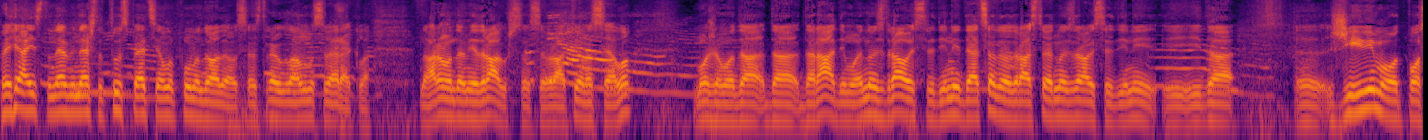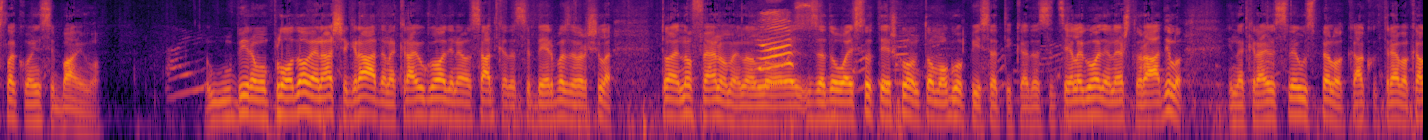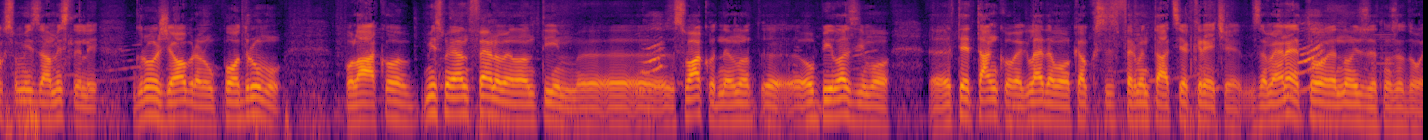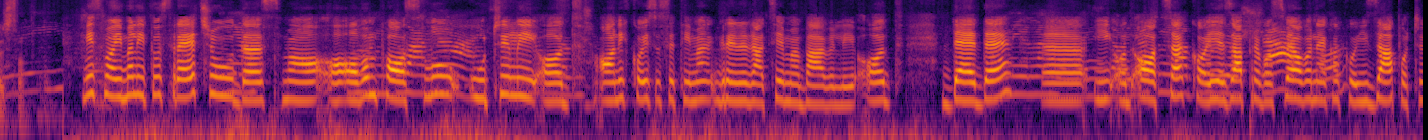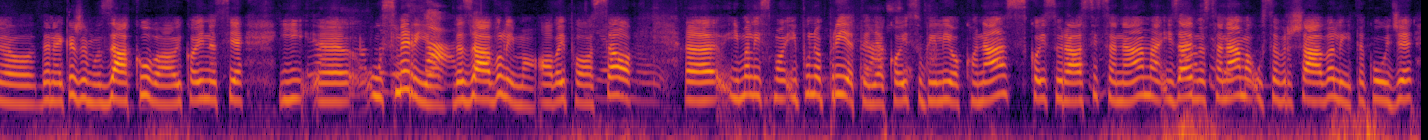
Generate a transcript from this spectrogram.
Pa ja isto ne bi nešto tu specijalno puno dodao. Sestra je uglavnom sve rekla. Naravno da mi je drago što sam se vratio na selo. Možemo da, da, da radimo u jednoj zdravoj sredini, deca da odrastaju u jednoj zdravoj sredini i, i da e, živimo od posla kojim se bavimo. Ubiramo plodove našeg grada na kraju godine, evo sad kada se berba završila, to je jedno fenomenalno zadovoljstvo, teško vam to mogu opisati kada se cijele godine nešto radilo i na kraju sve uspelo kako treba, kako smo mi zamislili grožđe obranu u podrumu, polako. Mi smo jedan fenomenalan tim, e, e, svakodnevno e, obilazimo te tankove, gledamo kako se fermentacija kreće. Za mene je to jedno izuzetno zadovoljstvo. Mi smo imali tu sreću da smo o ovom poslu učili od onih koji su se tima generacijama bavili, od dede e, i od oca koji je zapravo sve ovo nekako i započeo, da ne kažemo zakuvao i koji nas je i e, usmerio da zavolimo ovaj posao. E, imali smo i puno prijatelja koji su bili oko nas, koji su rasti sa nama i zajedno sa nama usavršavali takođe e,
